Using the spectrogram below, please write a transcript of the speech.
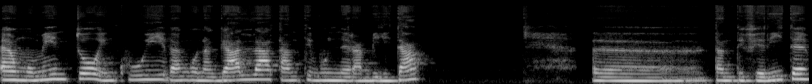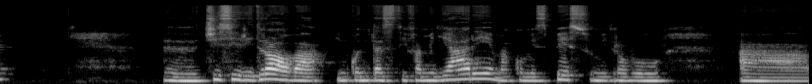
è un momento in cui vengono a galla tante vulnerabilità, eh, tante ferite, eh, ci si ritrova in contesti familiari, ma come spesso mi trovo a,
